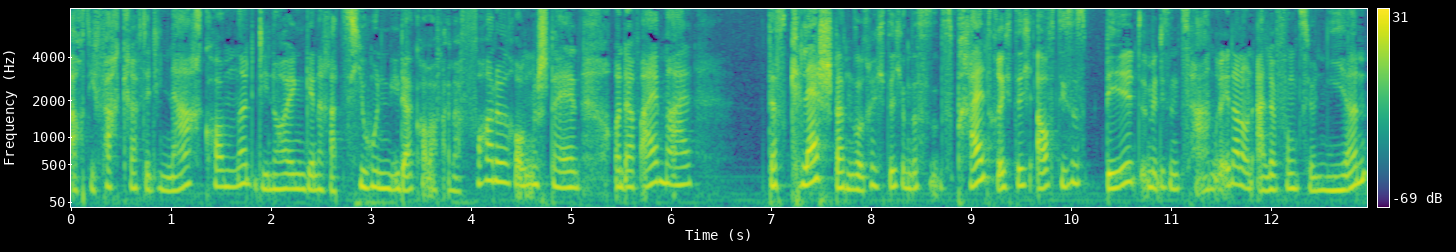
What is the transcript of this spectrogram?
Auch die Fachkräfte, die nachkommen, ne, die neuen Generationen, die da kommen, auf einmal Forderungen stellen. Und auf einmal das clasht dann so richtig und das, das prallt richtig auf dieses Bild mit diesen Zahnrädern und alle funktionieren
